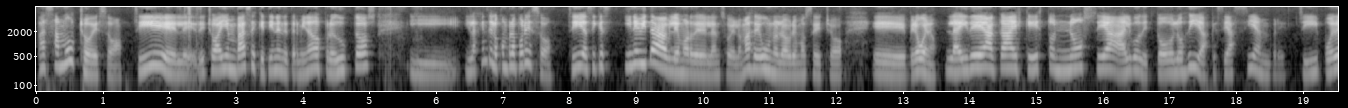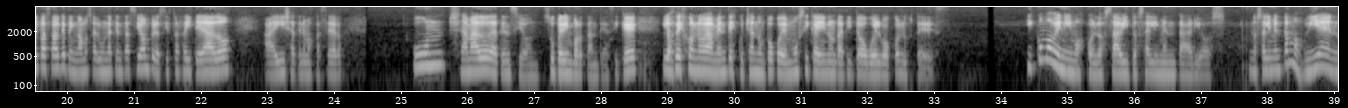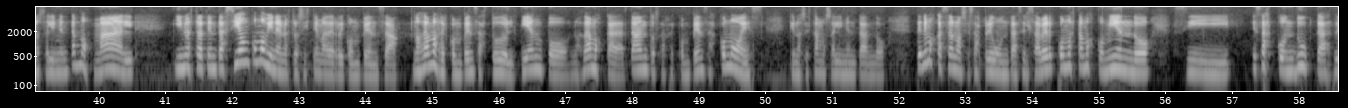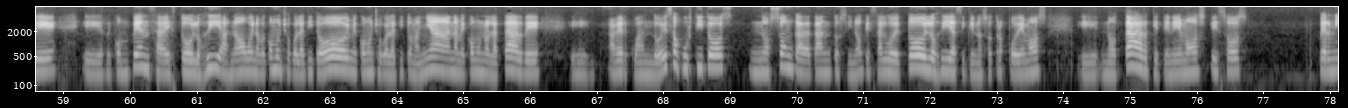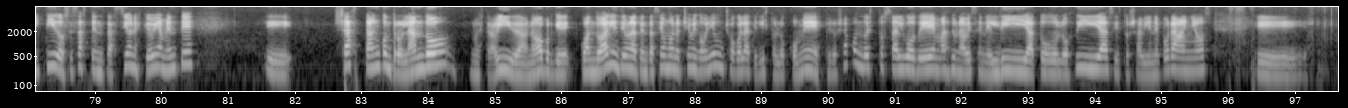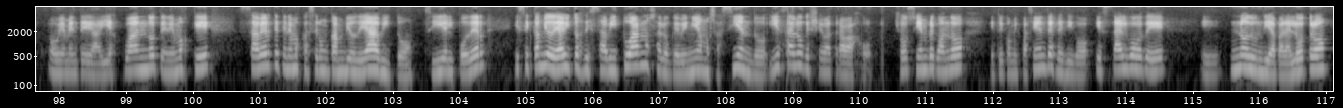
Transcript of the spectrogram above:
pasa mucho eso, ¿sí? de hecho hay envases que tienen determinados productos y, y la gente lo compra por eso, ¿sí? Así que es inevitable morder el anzuelo, más de uno lo habremos hecho. Eh, pero bueno, la idea acá es que esto no sea algo de todos los días, que sea siempre, ¿sí? Puede pasar que tengamos alguna tentación, pero si esto es reiterado, ahí ya tenemos que hacer un llamado de atención, súper importante. Así que los dejo nuevamente escuchando un poco de música y en un ratito vuelvo con ustedes. ¿Y cómo venimos con los hábitos alimentarios? nos alimentamos bien, nos alimentamos mal. ¿Y nuestra tentación cómo viene nuestro sistema de recompensa? ¿Nos damos recompensas todo el tiempo? ¿Nos damos cada tanto esas recompensas? ¿Cómo es que nos estamos alimentando? Tenemos que hacernos esas preguntas, el saber cómo estamos comiendo, si esas conductas de eh, recompensa es todos los días, ¿no? Bueno, me como un chocolatito hoy, me como un chocolatito mañana, me como uno a la tarde. Eh, a ver, cuando esos gustitos no son cada tanto, sino que es algo de todos los días y que nosotros podemos eh, notar que tenemos esos permitidos, esas tentaciones que obviamente eh, ya están controlando nuestra vida, ¿no? Porque cuando alguien tiene una tentación, bueno, che, me comería un chocolate, listo, lo comes, pero ya cuando esto es algo de más de una vez en el día, todos los días, y esto ya viene por años, eh, obviamente ahí es cuando tenemos que saber que tenemos que hacer un cambio de hábito, ¿sí? El poder, ese cambio de hábito es deshabituarnos a lo que veníamos haciendo y es algo que lleva trabajo. Yo siempre cuando estoy con mis pacientes les digo, es algo de eh, no de un día para el otro.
